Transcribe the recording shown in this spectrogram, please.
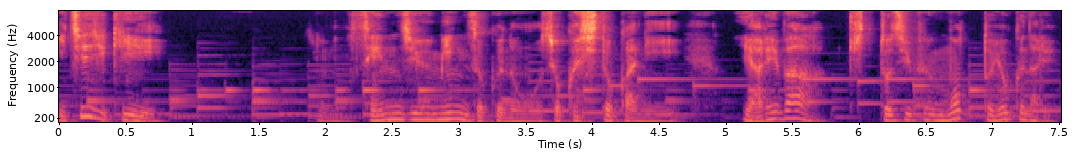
一時期、その先住民族の食事とかにやればきっと自分もっと良くなる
